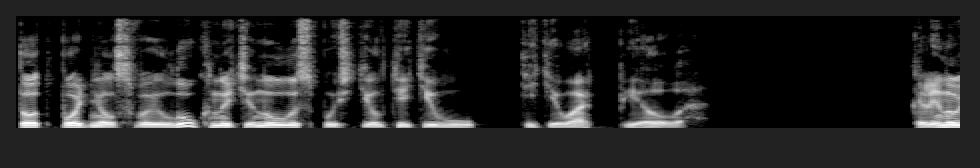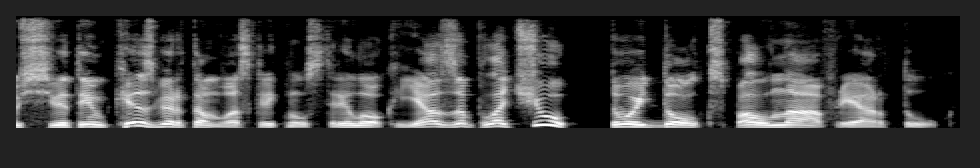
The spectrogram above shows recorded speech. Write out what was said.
Тот поднял свой лук, натянул и спустил тетиву. Тетива пела. «Клянусь святым Кезбертом!» — воскликнул стрелок. «Я заплачу твой долг сполна, Фриартук!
